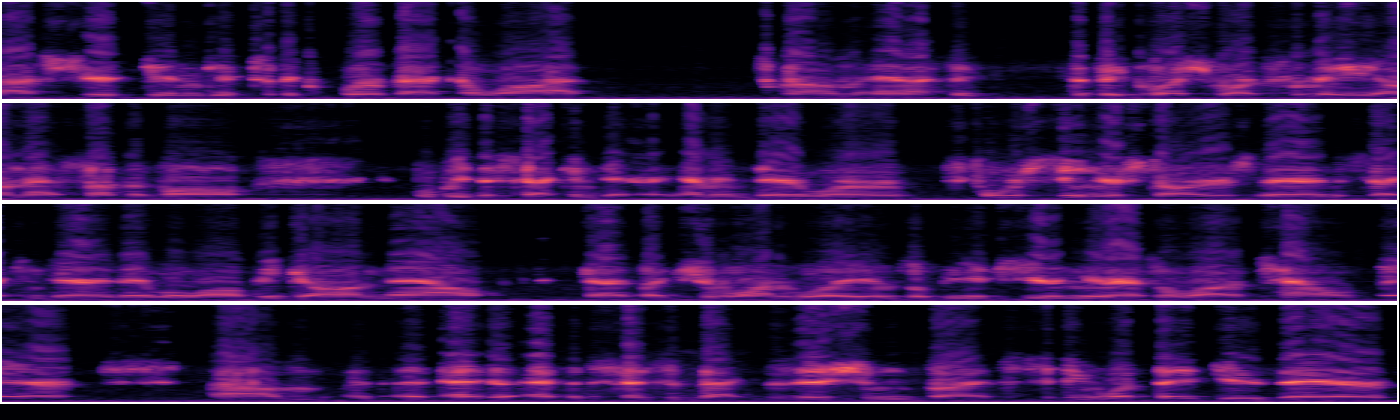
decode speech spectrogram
last year, didn't get to the quarterback a lot. Um, and I think the big question mark for me on that side of the ball will be the secondary. I mean, there were four senior starters there in the secondary. They will all be gone now guys like Joejuan Williams will be a junior, has a lot of talent there um, at, at the defensive back position. But seeing what they do there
